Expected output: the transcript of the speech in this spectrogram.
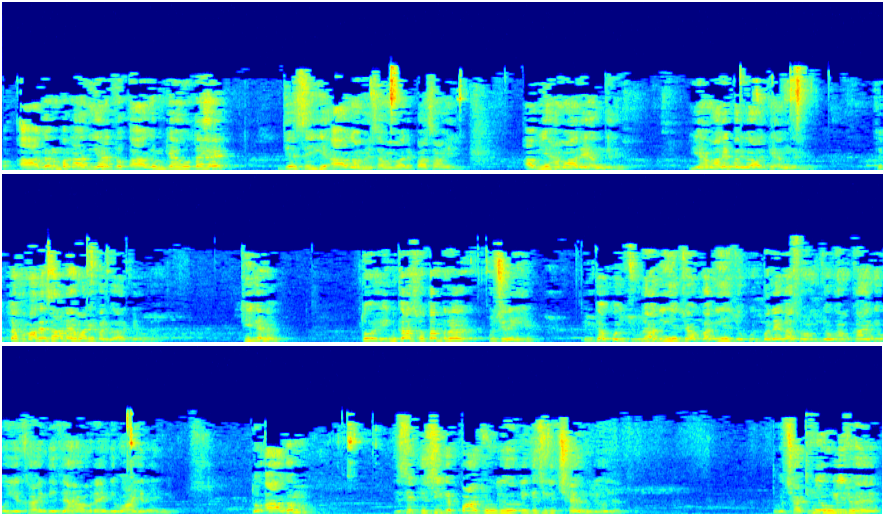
और आगम बना दिया तो आगम क्या होता है? जैसे ये आगम है, सब हमारे पास आए हैं। अब ये हमारे अंग हैं। ये हमारे परिवार के अंग हैं। जब तक हमारे साथ है, हमारे परिवार के अंग हैं। ठीक है ना? तो इनका स्वतंत्र कुछ नहीं है। इनका कोई चूल्हा नहीं है, चौका नहीं है। जो कुछ बनेगा, जो हम खाएँगे, वो ये खाएँगे। जहाँ हम रहेंगे, वहाँ ये रहेंगे। तो आगम जैसे किसी के पाँच उंगली होती है किसी की छह उंगली हो जाती है। तो वो छठवीं उंगली जो है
